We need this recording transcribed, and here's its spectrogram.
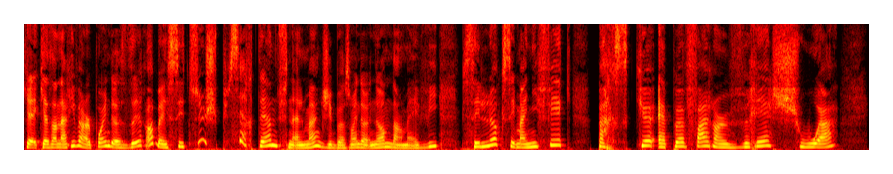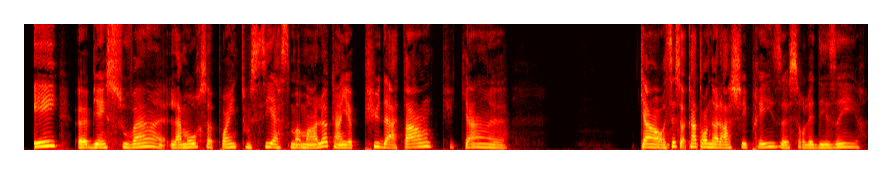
qu'elles en arrivent à un point de se dire Ah, ben, sais-tu, je suis plus certaine finalement que j'ai besoin d'un homme dans ma vie. Puis c'est là que c'est magnifique parce qu'elles peuvent faire un vrai choix. Et euh, bien souvent, l'amour se pointe aussi à ce moment-là, quand il n'y a plus d'attente, puis quand, euh, quand, c'est ça, quand on a lâché prise sur le désir.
